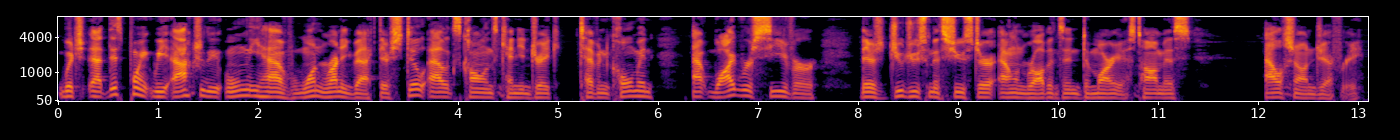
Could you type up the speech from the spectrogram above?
which at this point we actually only have one running back, there's still Alex Collins, Kenyon Drake, Tevin Coleman. At wide receiver, there's Juju Smith Schuster, Allen Robinson, Demaryius Thomas, Alshon Jeffery.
